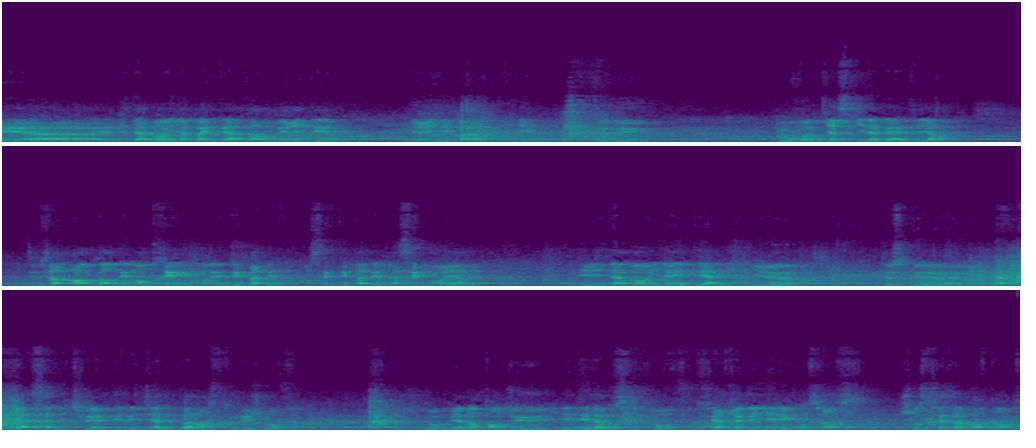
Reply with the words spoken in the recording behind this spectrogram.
Et euh, évidemment, il n'a pas été hasard en vérité. Il n'est venu pour dire ce qu'il avait à dire. Il nous a encore démontré qu'on ne s'était pas déplacé pour rien. Évidemment, il a été à milieu de ce que la pièce habituelle des médias nous balance tous les jours. Donc bien entendu, il était là aussi pour faire réveiller les consciences, chose très importante.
